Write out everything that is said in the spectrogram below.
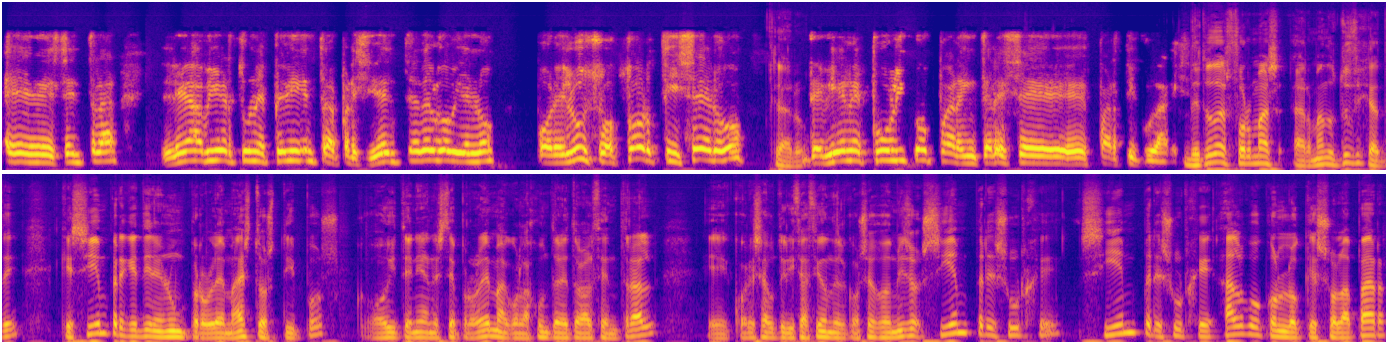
eh, Central le ha abierto un expediente al presidente del gobierno por el uso torticero de bienes públicos para intereses particulares. De todas formas, Armando, tú fíjate que siempre que tienen un problema estos tipos, hoy tenían este problema con la Junta Electoral Central, eh, con esa utilización del Consejo de Ministros, siempre surge, siempre surge algo con lo que solapar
